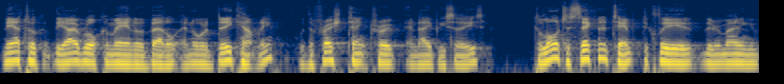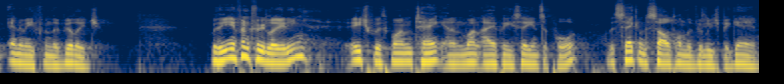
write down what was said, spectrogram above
now took the overall command of the battle and ordered D Company, with the fresh tank troop and APCs, to launch a second attempt to clear the remaining enemy from the village. With the infantry leading, each with one tank and one APC in support, the second assault on the village began.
